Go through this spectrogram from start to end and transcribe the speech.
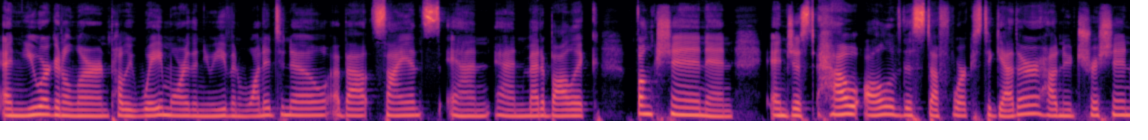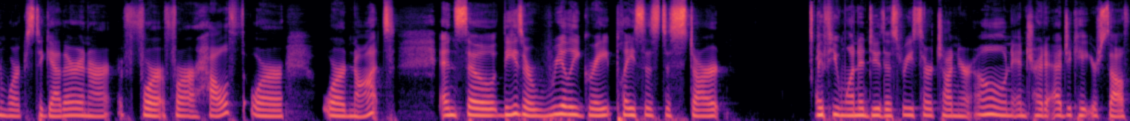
and you are going to learn probably way more than you even wanted to know about science and and metabolic function and and just how all of this stuff works together how nutrition works together in our for for our health or or not and so these are really great places to start if you want to do this research on your own and try to educate yourself.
